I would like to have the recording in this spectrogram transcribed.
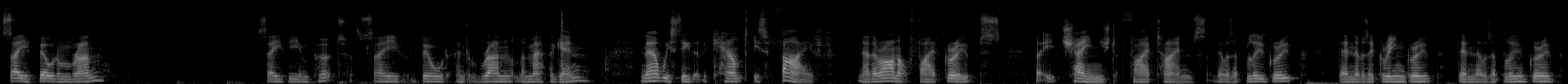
save, build and run. Save the input, save, build and run the map again. Now we see that the count is 5. Now there are not 5 groups, but it changed five times. There was a blue group, then there was a green group, then there was a blue group,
